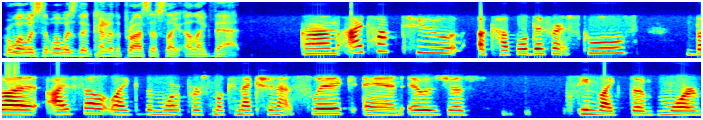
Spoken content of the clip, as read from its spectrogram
or what was the what was the kind of the process like uh, like that? Um, I talked to a couple different schools, but I felt like the more personal connection at SWIC, and it was just seemed like the more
